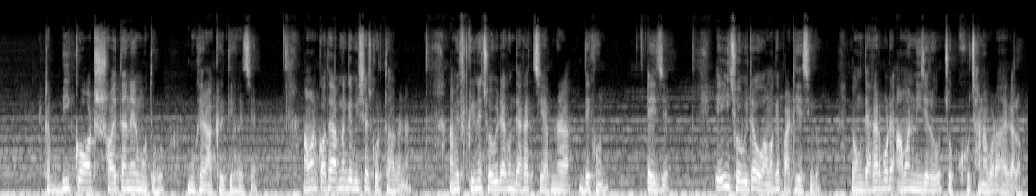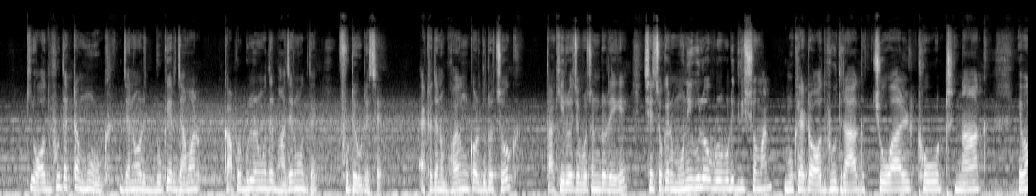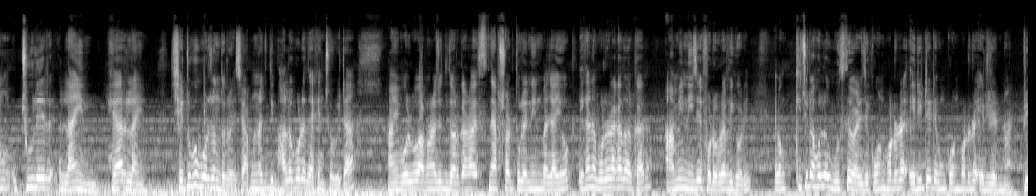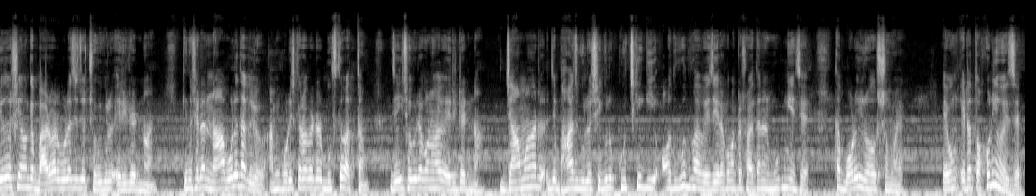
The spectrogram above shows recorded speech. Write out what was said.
একটা বিকট শয়তানের মতো মুখের আকৃতি হয়েছে। আমার কথায় আপনাকে বিশ্বাস করতে হবে না। আমি স্ক্রিনে ছবিটা এখন দেখাচ্ছি, আপনারা দেখুন। এই যে, এই ছবিটা ও আমাকে পাঠিয়েছিল এবং দেখার পরে আমার নিজেরও চক্ষু ছানা বড়া হয়ে গেল। কি অদ্ভুত একটা মুখ যেন ওর বুকের জামার কাপড়গুলোর মধ্যে, ভাঁজের মধ্যে ফুটে উঠেছে। একটা যেন ভয়ঙ্কর দুটো চোখ, তাকিয়ে রয়েছে প্রচণ্ড রেগে। সে চোখের মণিগুলোও পুরোপুরি দৃশ্যমান। মুখে একটা অদ্ভুত রাগ, চোয়াল, ঠোঁট, নাক এবং চুলের লাইন, হেয়ার লাইন। সেটুকু পর্যন্ত রয়েছে। আপনারা যদি ভালো করে দেখেন ছবিটা, আমি বলব আপনারা যদি দরকার হয় স্ন্যাপশট তুলে নিন বা যাই হোক, এখানে বলে রাখা দরকার, আমি নিজে ফটোগ্রাফি করি এবং কিছুটা হলেও বুঝতে পারি যে কোন ফটোটা এডিটেড এবং কোন ফটোটা এডিটেড নয়। প্রিয়দর্শী আমাকে বারবার বলেছে যে ছবিগুলো এডিটেড নয়, কিন্তু সেটা না বলে থাকলেও আমি পরিষ্কারভাবে এটা বুঝতে পারতাম যে এই ছবিটা কোনোভাবে এডিটেড না। জামার যে ভাঁজগুলো, সেগুলো কুচকে গিয়ে অদ্ভুতভাবে যে এরকম একটা শয়তানের মুখ নিয়েছে, তা বড়ই রহস্যময়। এবং এটা তখনই হয়েছে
